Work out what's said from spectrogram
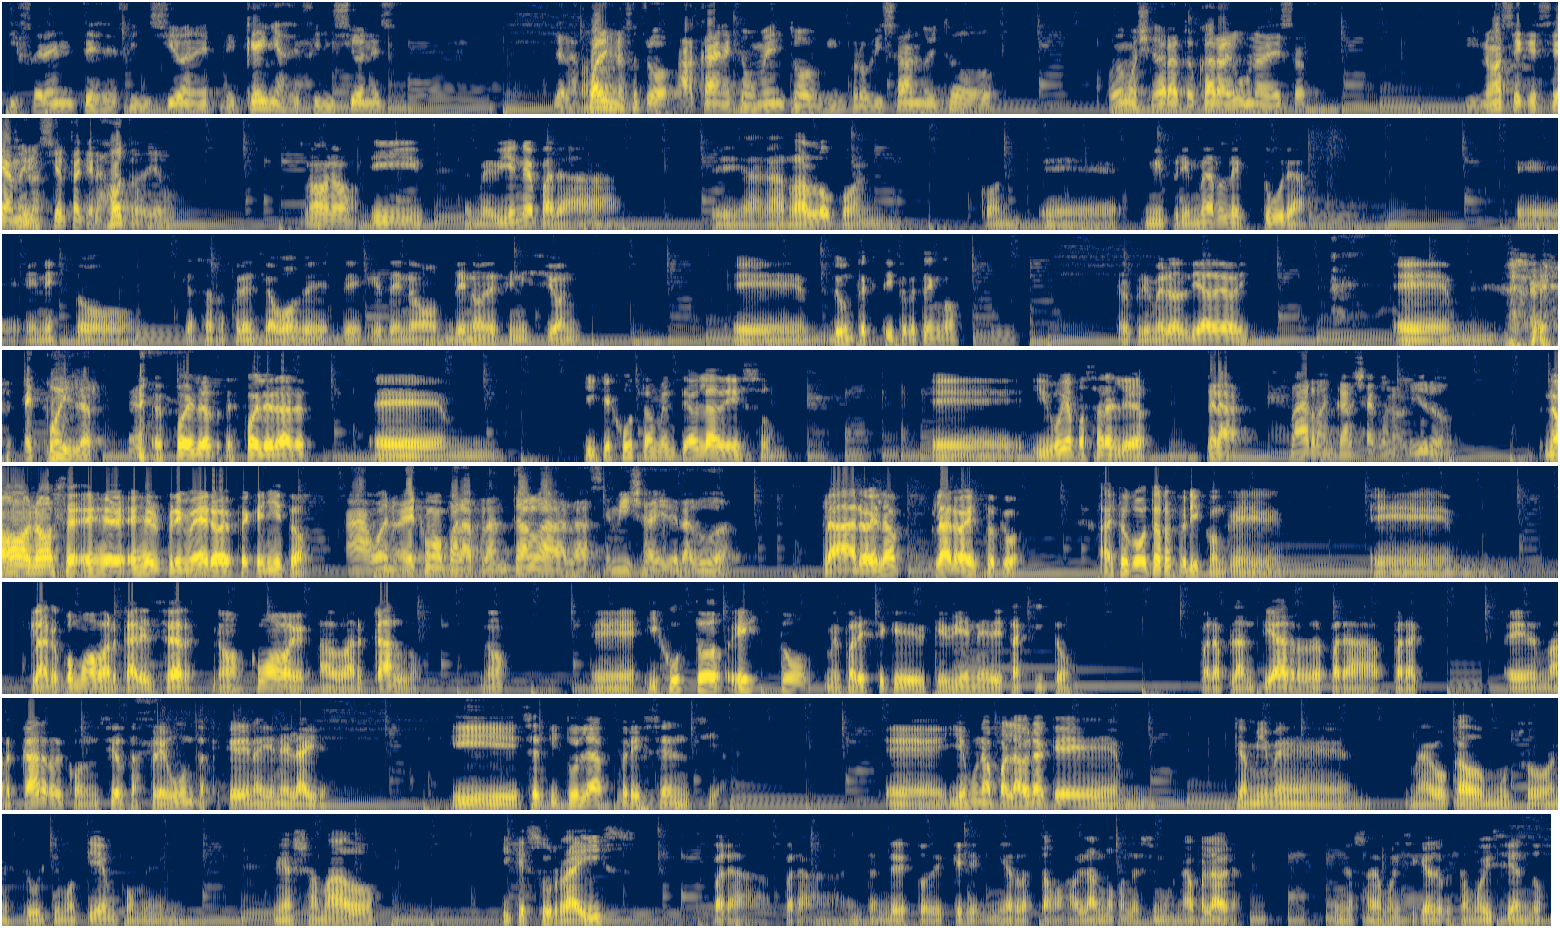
diferentes definiciones, pequeñas definiciones, de las Ajá. cuales nosotros acá en este momento, improvisando y todo, podemos llegar a tocar alguna de esas y no hace que sea Sí. menos cierta que las otras, digamos. No, no, y me viene para eh, agarrarlo con, con eh, mi primer lectura eh, en esto que hace referencia a vos de, de, de no, de no definición eh, de un textito que tengo, el primero del día de hoy. Eh, Spoiler. spoiler, spoiler alert. Y que justamente habla de eso. Eh, y voy a pasar a leer. Espera, ¿va a arrancar ya con el libro? No, no, es, el- es el primero, es pequeñito. Ah, bueno, es como para plantar la, la semilla ahí de la duda. Claro, es la, claro, a esto que vos- a esto que vos te referís con que eh, claro, cómo abarcar el ser, ¿no? Cómo abar- abarcarlo, ¿no? Eh, y justo esto me parece que, que viene de taquito para plantear, para, para eh, marcar con ciertas preguntas que queden ahí en el aire. Y se titula presencia. Eh, y es una palabra que, que a mí me, me ha evocado mucho en este último tiempo, me, me ha llamado y que su raíz, para, para entender esto de qué mierda estamos hablando cuando decimos una palabra y no sabemos ni siquiera lo que estamos diciendo,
